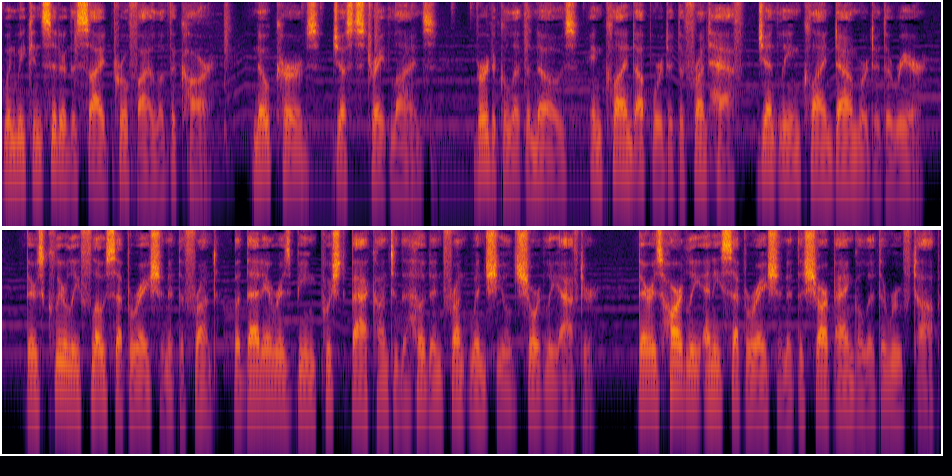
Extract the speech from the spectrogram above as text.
when we consider the side profile of the car. No curves, just straight lines. Vertical at the nose, inclined upward at the front half, gently inclined downward at the rear. There's clearly flow separation at the front, but that air is being pushed back onto the hood and front windshield shortly after. There is hardly any separation at the sharp angle at the rooftop.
